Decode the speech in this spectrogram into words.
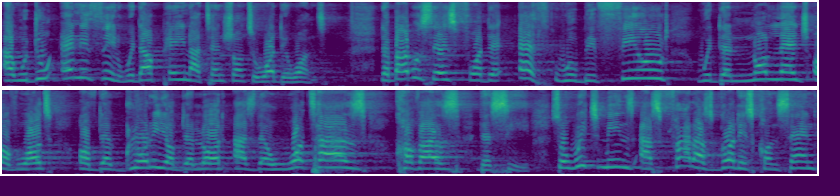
I will do anything without paying attention to what they want. The Bible says, For the earth will be filled with the knowledge of what? Of the glory of the Lord as the waters covers the sea. So, which means, as far as God is concerned,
